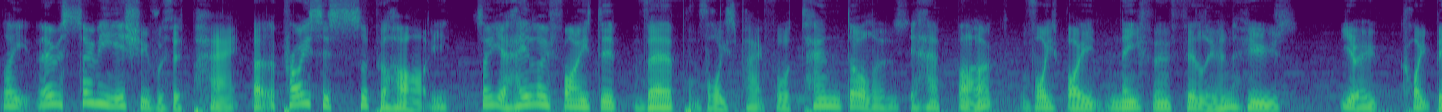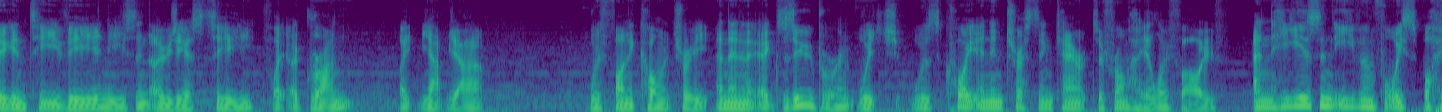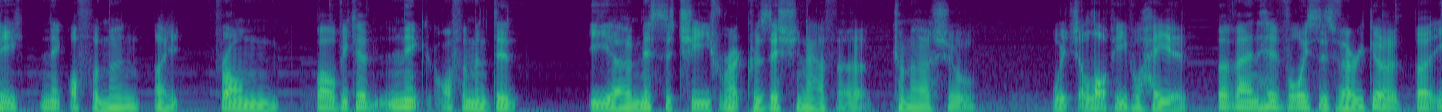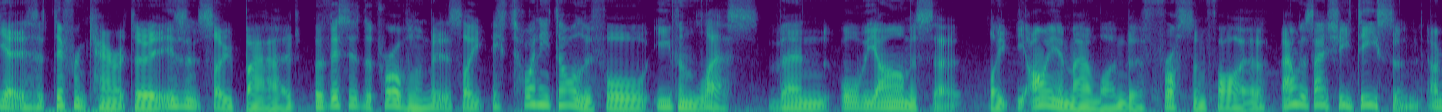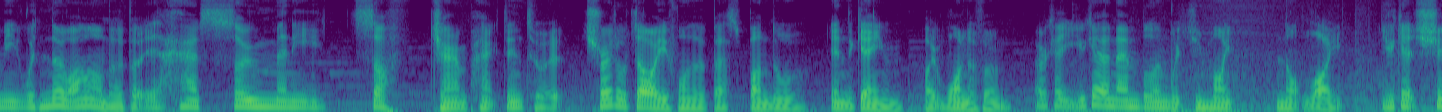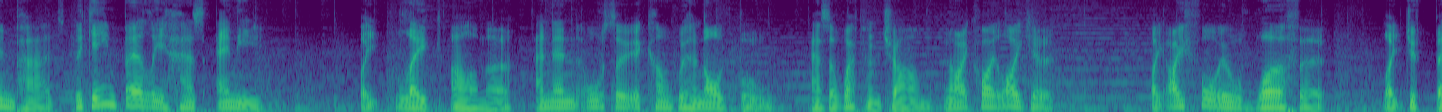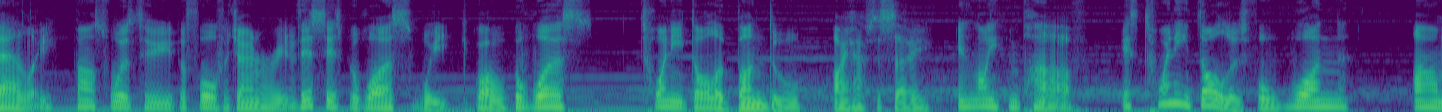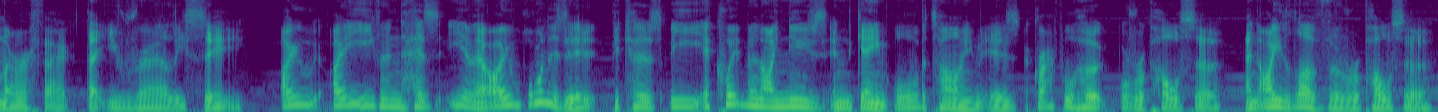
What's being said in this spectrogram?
Like there are so many issues with this pack. Uh, the price is super high. So yeah, Halo 5 did their voice pack for $10. It had Buck, voiced by Nathan Fillion, who's, you know, quite big in TV and he's in ODST, like a grunt, like Yap Yap, with funny commentary. And then Exuberant, which was quite an interesting character from Halo 5. And he isn't even voiced by Nick Offerman, like from, well, because Nick Offerman did the uh, Mr. Chief requisition advert commercial, which a lot of people hated. But then his voice is very good. But yeah, it's a different character. It isn't so bad. But this is the problem. It's like, it's $20 for even less than all the armor set. Like the Iron Man one, the Frost and Fire, that was actually decent. I mean, with no armor, but it had so many stuff jam-packed into it. Shred or Die is one of the best bundle in the game, like one of them. Okay, you get an emblem which you might not like. You get shin pads. The game barely has any like leg armor and then also it comes with an oddball as a weapon charm and I quite like it. Like I thought it was worth it, like just barely. Fast forward to the 4th of January, this is the worst week, well the worst $20 bundle, I have to say. in Enlightened Path, it's $20 for one armor effect that you rarely see. I I even has you know I wanted it because the equipment I use in the game all the time is a grapple hook or repulsor and I love the repulsor.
